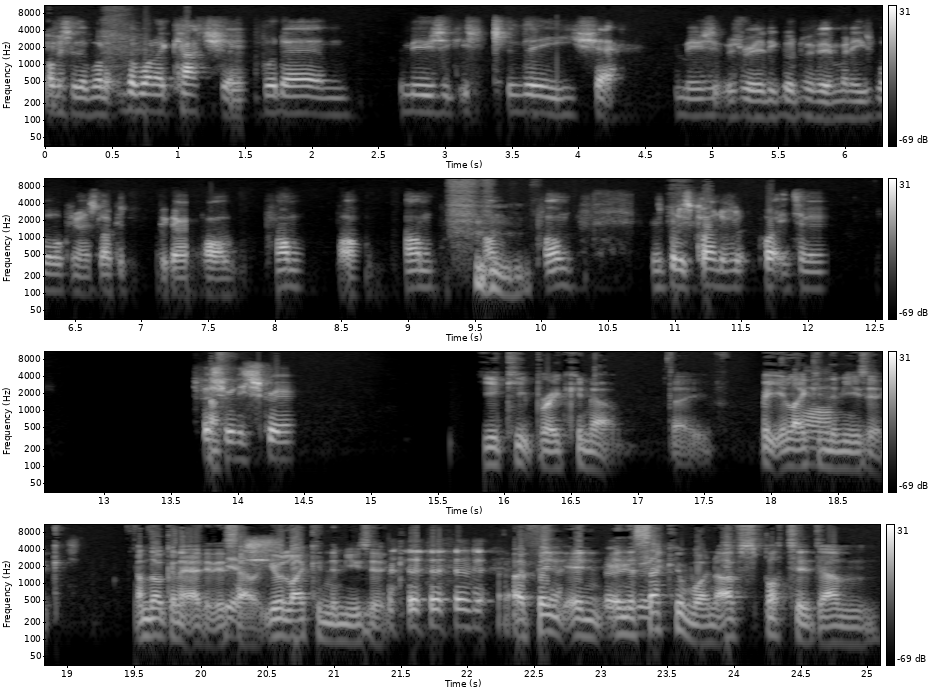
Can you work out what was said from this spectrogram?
obviously they want they want to catch you. But um, the music, the chef, the music was really good with him when he's walking. It's like a big pom pom pom pom pom pom. But it's kind of quite intimidating, especially when he screams. you keep breaking up, Dave, but you're liking Oh. the music. I'm not going to edit this Yes. out. You're liking the music. I think Yeah, in, in the good. second one, I've spotted um,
